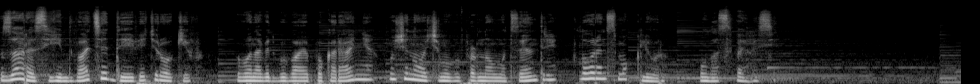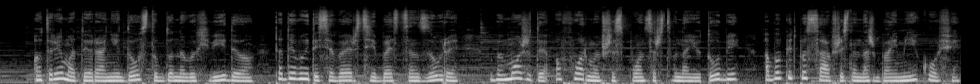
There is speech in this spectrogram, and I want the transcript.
Зараз їй 29 років. Вона відбуває покарання у жіночому виправному центрі Флоренс Моклюр у Лас-Вегасі. Отримати ранній доступ до нових відео та дивитися версії без цензури ви можете, оформивши спонсорство на Ютубі або підписавшись на наш Кофі.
